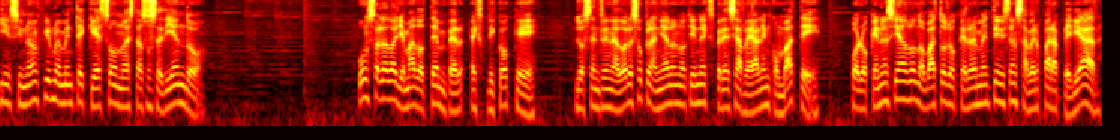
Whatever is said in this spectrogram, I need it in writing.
insinúan firmemente que eso no está sucediendo. Un soldado llamado Temper explicó que los entrenadores ucranianos no tienen experiencia real en combate, por lo que no enseñan a los novatos lo que realmente necesitan saber para pelear,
